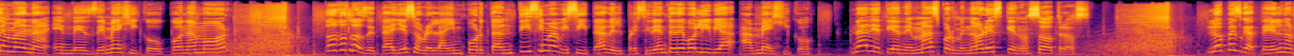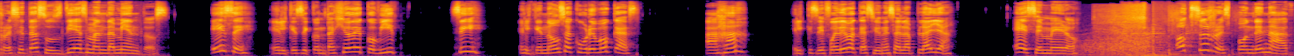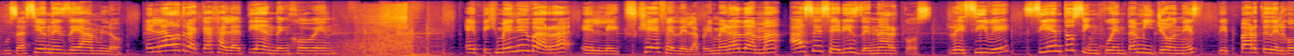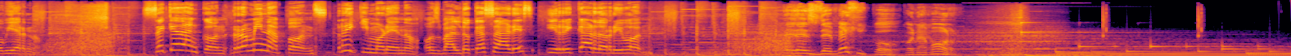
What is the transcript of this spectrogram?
Semana en Desde México con Amor, todos los detalles sobre la importantísima visita del presidente de Bolivia a México. Nadie tiene más pormenores que nosotros. López Gatel nos receta sus 10 mandamientos. Ese, el que se contagió de COVID. Sí, el que no usa cubrebocas. Ajá, el que se fue de vacaciones a la playa. Ese mero. Oxos responden a acusaciones de AMLO. En la otra caja la atienden, joven. Epigmenio Ibarra, el ex jefe de la primera dama, hace series de narcos. Recibe 150 millones de parte del gobierno. Se quedan con Romina Pons, Ricky Moreno, Osvaldo Casares y Ricardo Ribón. Desde México con amor.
